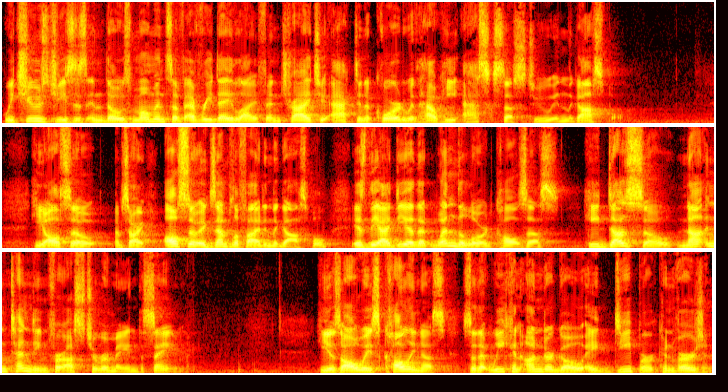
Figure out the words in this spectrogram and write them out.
We choose Jesus in those moments of everyday life and try to act in accord with how he asks us to in the gospel. He also, I'm sorry, also exemplified in the gospel is the idea that when the Lord calls us, he does so not intending for us to remain the same. He is always calling us so that we can undergo a deeper conversion.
